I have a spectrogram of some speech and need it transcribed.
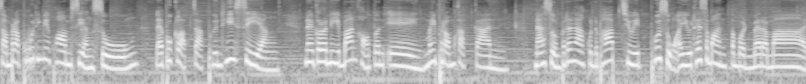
สำหรับผู้ที่มีความเสี่ยงสูง และผู้กลับจากพื้นที่เสี่ยง ในกรณีบ้านของตนเองไม่พร้อมกักกัน ณศูนย์พัฒนาคุณภาพชีวิตผู้สูงอายุเทศบาลตำบลแมรามาด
